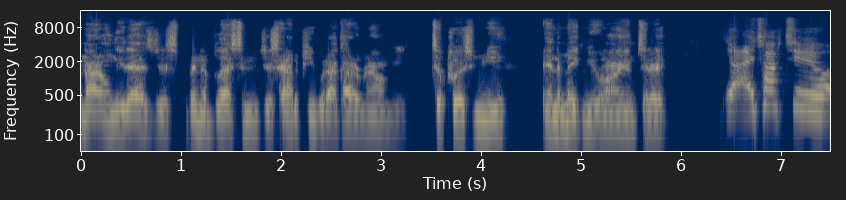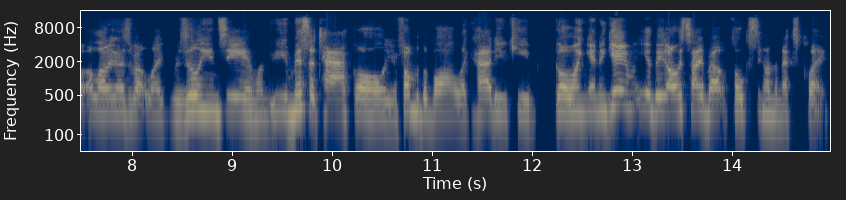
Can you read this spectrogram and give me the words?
not only that, it's just been a blessing just have the people that I got around me to push me and to make me who I am today. Yeah, I talked to a lot of guys about like resiliency and when you miss a tackle, you fumble the ball, like how do you keep going? In a game, you know, they always talk about focusing on the next play,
